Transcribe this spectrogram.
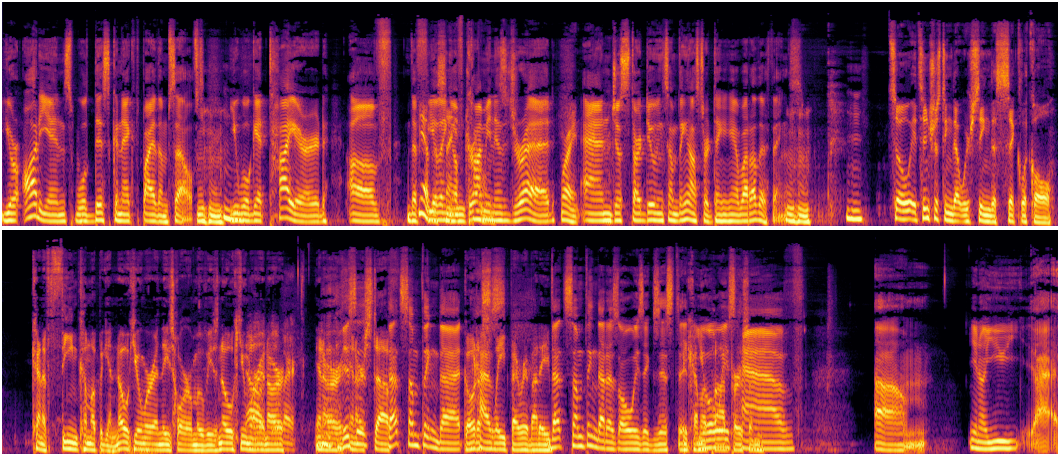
your audience will disconnect by themselves. You will get tired of the Mm-hmm. Yeah, feeling same of drone. communist dread Right. and just start doing something else, start thinking about other things. Mm-hmm. So it's interesting that we're seeing this cyclical kind of theme come up again. No humor in these horror movies. No humor No in our humor. in our This in our is stuff. that's something that Go to has- sleep, everybody. That's something that has always existed. Become you a always person. have, um, you know, you uh,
